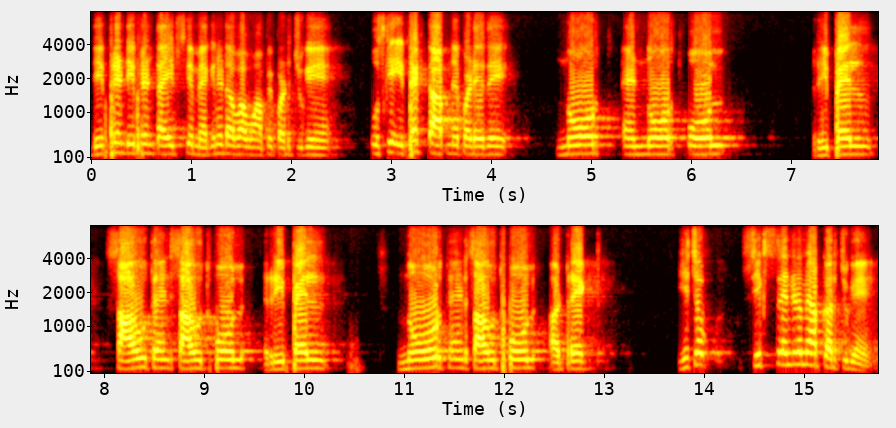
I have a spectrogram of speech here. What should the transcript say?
डिफरेंट डिफरेंट टाइप्स के मैग्नेट अब वहाँ पे पढ़ चुके हैं। उसके इफ़ेक्ट आपने पढ़े थे। North end north pole repel south end south pole repel north end south pole attract ये सब सिक्स स्टैंडर्ड में आप कर चुके हैं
